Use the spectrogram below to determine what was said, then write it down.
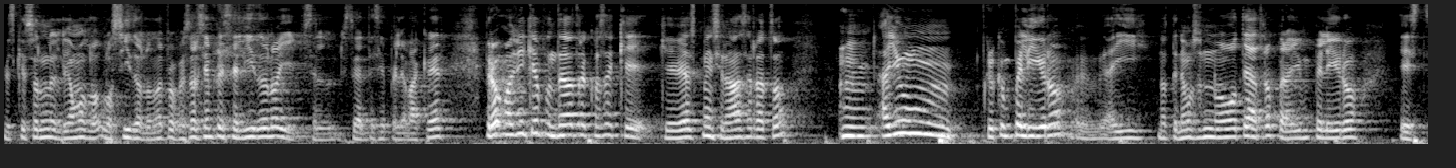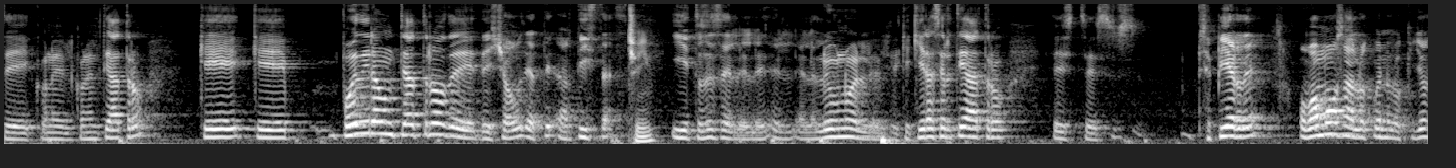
Es que son, digamos, los, ídolos, ¿no? El profesor siempre es el ídolo y pues, el estudiante siempre le va a creer. Pero más bien quiero apuntar a otra cosa que, que habías mencionado hace rato. hay un, creo que un peligro, eh, ahí no tenemos un nuevo teatro, pero hay un peligro este, con, el, con el teatro, que, que puede ir a un teatro de, de show de artistas. Sí. Y entonces el, el, el, alumno, el, que quiera hacer teatro, este, se pierde. O vamos a lo, bueno, lo que yo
